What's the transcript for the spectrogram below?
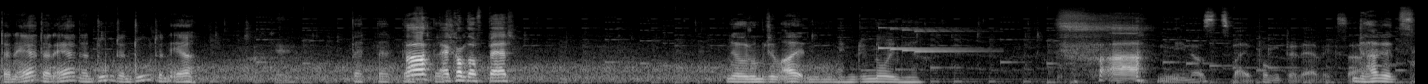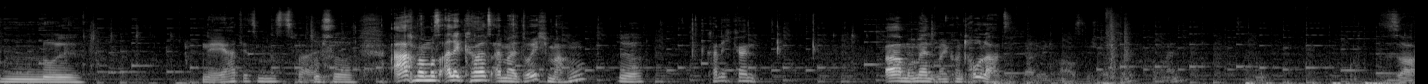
dann er, dann er, dann du, dann du, dann er. Bett, Bett, Bett, Ah, Bett. er kommt auf Bad. Ja, du mit dem alten, mit dem neuen hier. Ah, minus zwei Punkte, der Wichser. Der hat jetzt null. Nee, er hat jetzt minus zwei. Achso, Ach, man muss alle Curls einmal durchmachen. ja. Kann ich kein... Ah, Moment, mein Controller hat sich gerade wieder mal ausgestattet. Moment. So,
